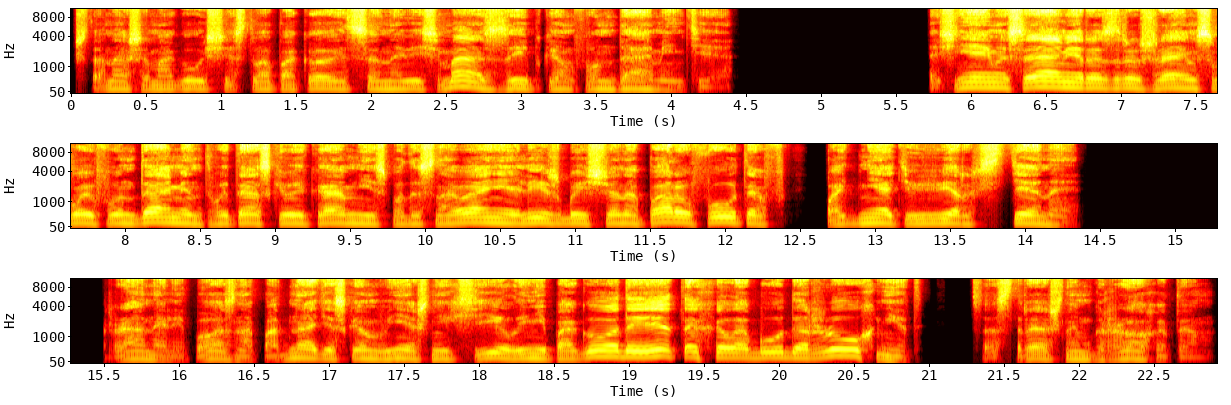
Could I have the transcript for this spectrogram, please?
что наше могущество покоится на весьма зыбком фундаменте. Точнее, мы сами разрушаем свой фундамент, вытаскивая камни из-под основания, лишь бы еще на пару футов поднять вверх стены. Рано или поздно, под натиском внешних сил и непогоды, эта халабуда рухнет со страшным грохотом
